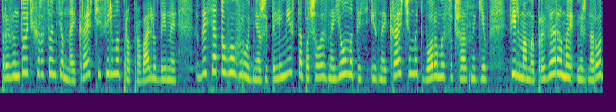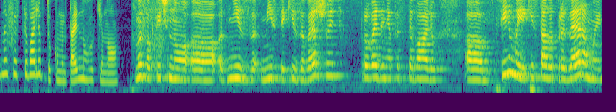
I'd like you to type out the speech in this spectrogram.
презентують херсонцям найкращі фільми про права людини. З 10 грудня жителі міста почали знайомитись із найкращими творами сучасників, фільмами-призерами міжнародних фестивалів документального кіно. Ми фактично е, одні з міст, які завершують проведення фестивалю. Е, Фільми, які стали призерами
